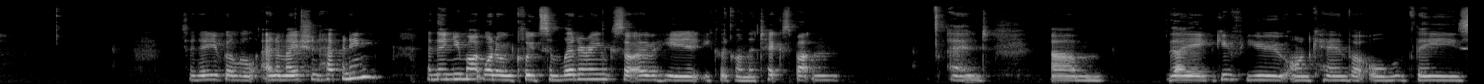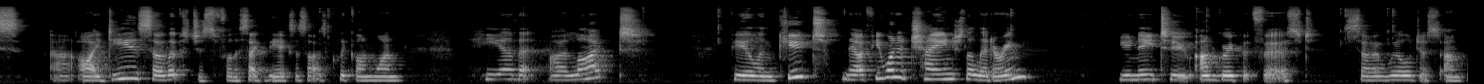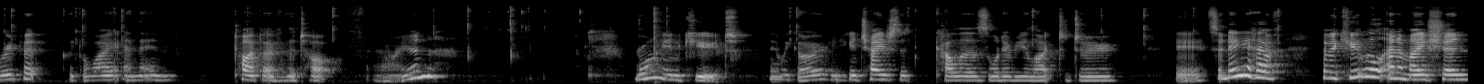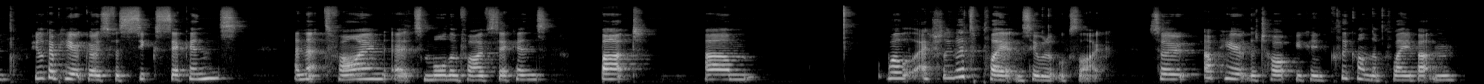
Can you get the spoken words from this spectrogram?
So now you've got a little animation happening. And then you might want to include some lettering. So over here you click on the text button. And um, they give you on Canva all of these uh, ideas. So let's just, for the sake of the exercise, click on one here that I liked. Feeling cute. Now, if you want to change the lettering, you need to ungroup it first. So we'll just ungroup it, click away, and then type over the top, Ryan. Ryan Cute. There we go. You can change the colours, whatever you like to do there. So now you have, have a cute little animation. If you look up here, it goes for six seconds, and that's fine. It's more than five seconds, but, um, well, actually, let's play it and see what it looks like. So up here at the top, you can click on the play button,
